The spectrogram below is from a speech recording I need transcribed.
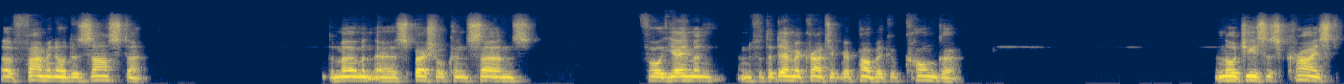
of famine or disaster. At the moment, there are special concerns for Yemen and for the Democratic Republic of Congo. And Lord Jesus Christ,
